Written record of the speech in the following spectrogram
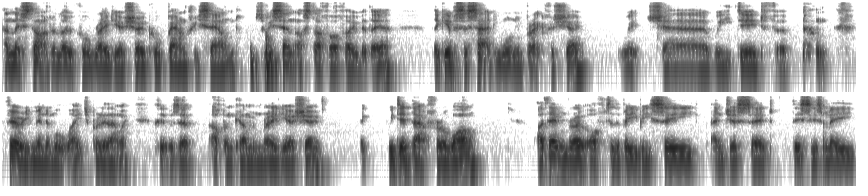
and they started a local radio show called boundary sound. So we sent our stuff off over there. They gave us a saturday morning breakfast show which uh, we did for very minimal wage put it that way because it was a up and coming radio show we did that for a while. I then wrote off to the BBC and just said, This is me.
